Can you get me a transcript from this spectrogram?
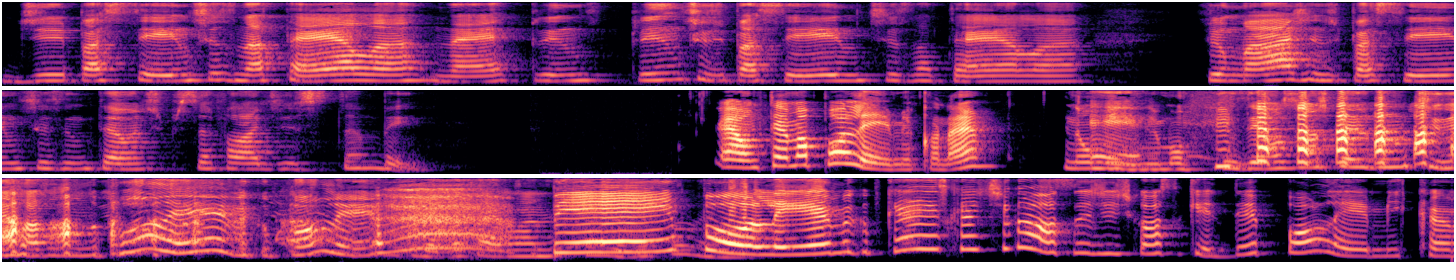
de pacientes na tela, né? Print de pacientes na tela, filmagem de pacientes, então a gente precisa falar disso também. É um tema polêmico, né? No é, mínimo. Fizemos umas perguntinhas lá, todo mundo polêmico, polêmico. Bem polêmico, porque é isso que a gente gosta. A gente gosta o quê? De polêmica.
